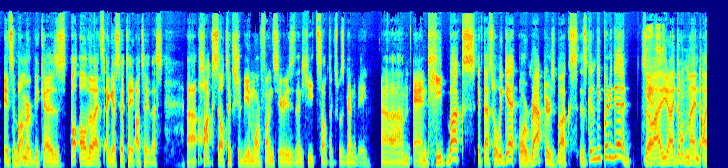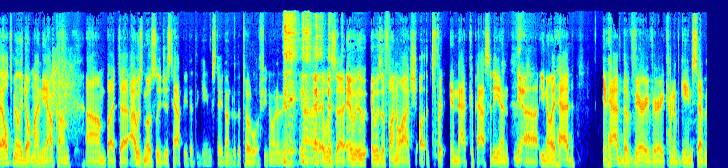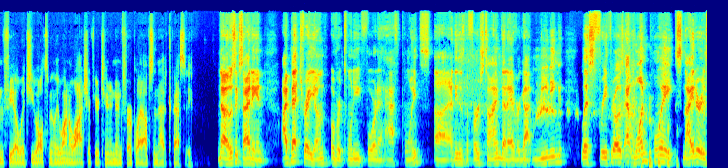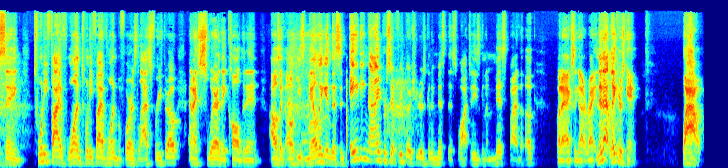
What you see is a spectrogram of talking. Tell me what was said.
it's a bummer because although that's, I guess I tell you, I'll tell you this: uh, Hawks Celtics should be a more fun series than Heat Celtics was going to be. Um, and Heat Bucks, if that's what we get, or Raptors Bucks, is going to be pretty good. So Yes. I, you know, I don't mind. I ultimately don't mind the outcome. Um, but uh, I was mostly just happy that the game stayed under the total, if you know what I mean. Uh, it was uh, it, it, was a fun watch uh, for, in that capacity, and Yeah. uh, you know, it had it had the very very kind of game seven feel, which you ultimately want to watch if you're tuning in for playoffs in that capacity. No, it was exciting. And I bet Trae Young over 24 and a half points. Uh, I think this is the first time that I ever got meaningless free throws. At one point, Snyder is saying 25 1, 25 1 before his last free throw. And I swear they called it in. I was like, oh, he's mailing in this. An 89% free throw shooter is going to miss this watch, and he's going to miss by the hook. But I actually got it right. And then that Lakers game. Wow.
